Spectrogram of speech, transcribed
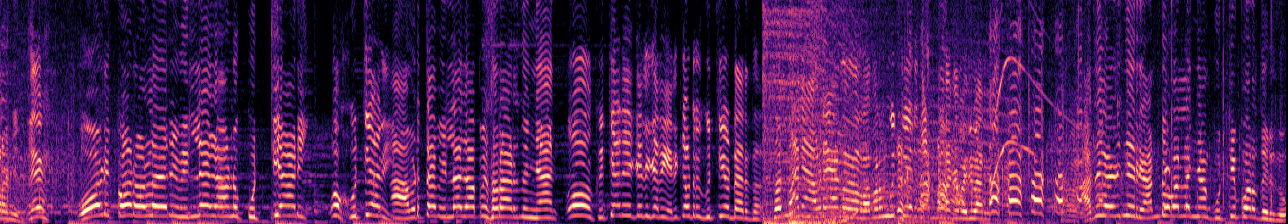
പറഞ്ഞു. കോഴിക്കോടുള്ള ഒരു വില്ലേജ് ആണ് കുറ്റിയാടി. ഓ കുറ്റിയാടി. ആ അവിടുത്തെ വില്ലേജ് ഓഫീസർ ആയിരുന്നു ഞാൻ. ഓ കുറ്റിയാടിയൊക്കെ എനിക്കറിയാം എനിക്ക് അവിടെ കുറ്റി ഉണ്ടായിരുന്നു. ഞാൻ അവിടെയാണ് റബ്ബറും കുറ്റി എടുത്തിട്ടുണ്ടൊക്കെ പരിപാടി. അത് കഴിഞ്ഞ് രണ്ടു കൊല്ലം ഞാൻ കുറ്റിപ്പുറത്തിരുന്നു.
